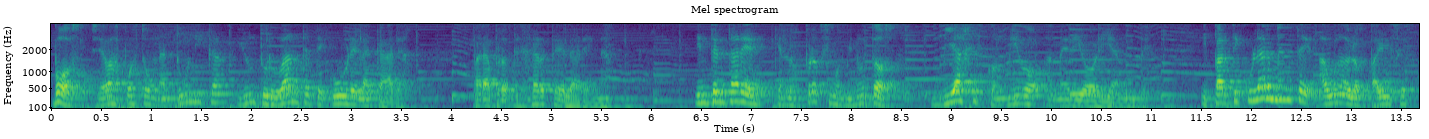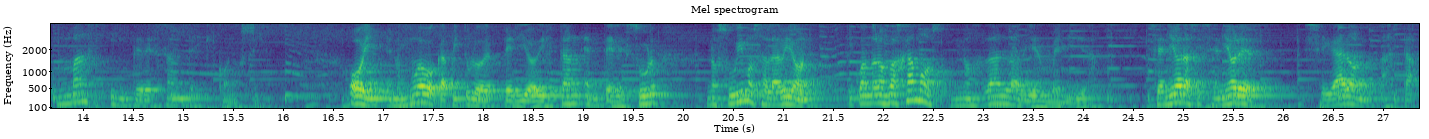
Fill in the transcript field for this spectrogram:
Vos llevas puesto una túnica y un turbante te cubre la cara para protegerte de la arena. Intentaré que en los próximos minutos viajes conmigo a Medio Oriente y particularmente a uno de los países más interesantes que conocí. Hoy, en un nuevo capítulo de Periodistán en Telesur, nos subimos al avión y cuando nos bajamos nos dan la bienvenida. Señoras y señores, llegaron hasta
